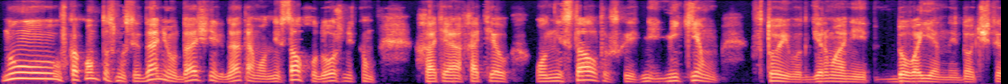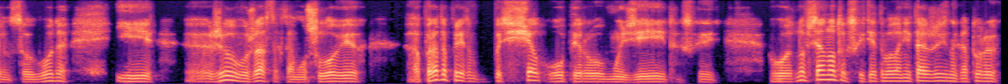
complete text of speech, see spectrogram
ну, в каком-то смысле, да, неудачник, да, там он не стал художником, хотя хотел, он не стал, так сказать, никем в той вот Германии довоенной, до 14 года, и э, жил в ужасных там условиях, а правда, при этом посещал оперу, музей, так сказать. Вот. Но все равно, так сказать, это была не та жизнь, на которую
